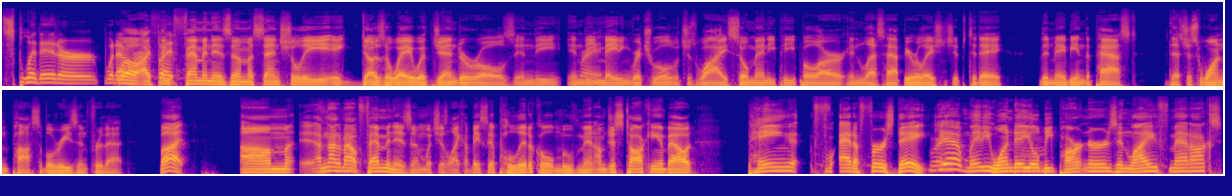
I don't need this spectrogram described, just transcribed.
split it or whatever. well, I think but feminism essentially it does away with gender roles in the in the mating rituals, which is why so many people are in less happy relationships today than maybe in the past. That's just one possible reason for that. But um, I'm not about feminism, which is like a, basically a political movement. I'm just talking about paying f- at a first date. Right. Yeah, maybe one day you'll Mhm. be partners in life, Maddox,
